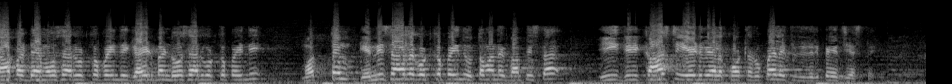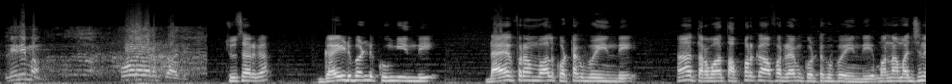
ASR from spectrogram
కాపర్ డ్యామ్ ఒకసారి కొట్టుకుపోయింది గైడ్ బండ్ ఒకసారి కొట్టుకుపోయింది. మొత్తం ఎన్నిసార్లు కొట్టుకుపోయింది ఉత్తమానికి పంపిస్తా. ఈ దీని కాస్ట్ ఏడు వేల కోట్ల రూపాయలు అవుతుంది రిపేర్ చేస్తే మినిమం. పోలవరం ప్రాజెక్ట్ చూసారుగా గైడ్ బండి కుంగింది డయాఫ్రమ్ వాల్ కొట్టకపోయింది తర్వాత అప్పర్ కాఫర్ డ్యామ్ కొట్టుకుపోయింది. మొన్న మధ్యన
